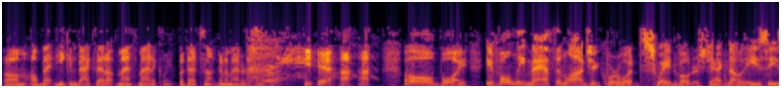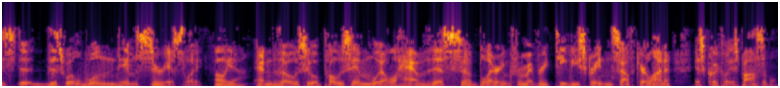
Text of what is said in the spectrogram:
um, I'll bet he can back that up mathematically, but that's not going to matter to yeah. Oh boy. If only math and logic were what swayed voters, Jack. No, he's he's uh, this will wound him seriously. Oh yeah. And those who oppose him will have this uh, blaring from every TV screen in South Carolina as quickly as possible.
